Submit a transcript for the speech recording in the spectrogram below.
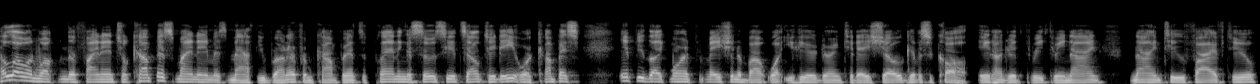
Hello and welcome to the Financial Compass. My name is Matthew Brunner from Comprehensive Planning Associates Ltd. or Compass. If you'd like more information about what you hear during today's show, give us a call 800 339 9252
